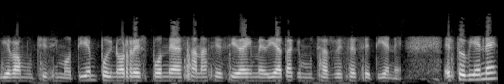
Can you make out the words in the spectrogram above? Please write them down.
lleva muchísimo tiempo y no responde a esa necesidad inmediata que muchas veces se tiene. Esto viene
